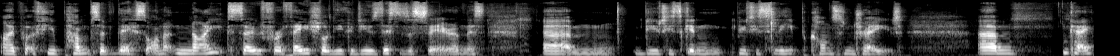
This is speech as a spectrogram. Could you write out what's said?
I put a few pumps of this on at night. So for a facial, you could use this as a serum, this um, beauty skin, beauty sleep concentrate. Um, okay.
